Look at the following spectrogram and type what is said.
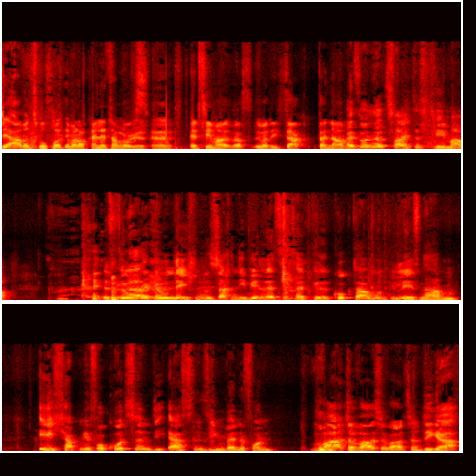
der arme Tufo hat immer noch kein Letterbox. real. Äh, Erzähl mal was über dich. Sag deinen Namen. Also unser zweites Thema ist so. Recommendations und Sachen, die wir in letzter Zeit geguckt haben und gelesen haben. Ich habe mir vor kurzem die ersten sieben Bände von warte, warte, warte. Digga.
